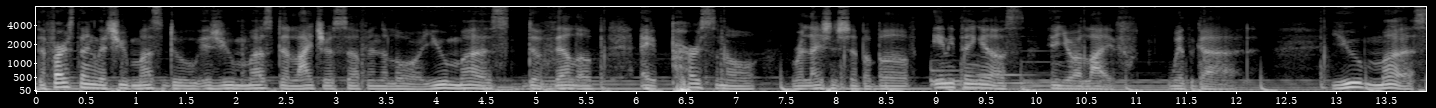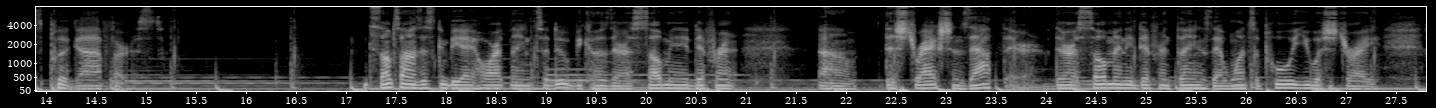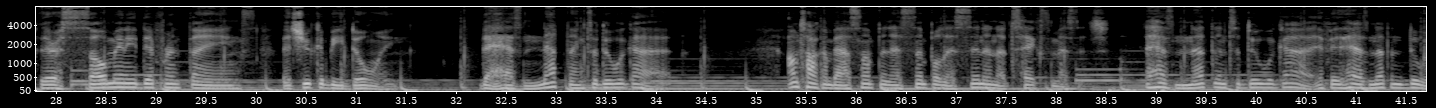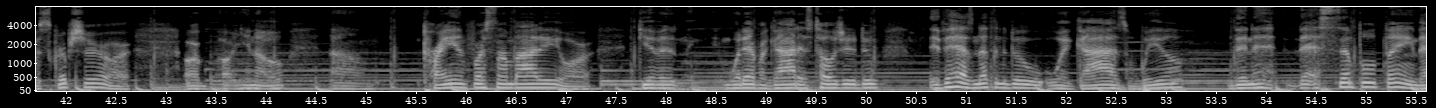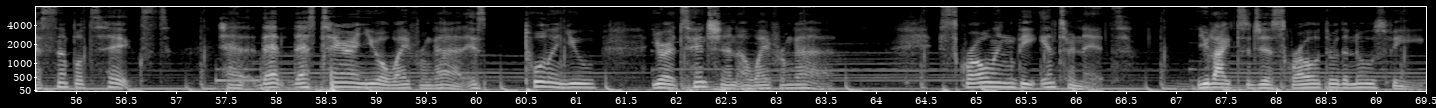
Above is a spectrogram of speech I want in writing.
the first thing that you must do is you must delight yourself in the Lord. You must develop a personal relationship above anything else in your life with God. You must put God first. Sometimes this can be a hard thing to do because there are so many different um, distractions out there. There are so many different things that want to pull you astray. There are so many different things that you could be doing that has nothing to do with God. I'm talking about something as simple as sending a text message. It has nothing to do with God. If it has nothing to do with scripture or or, or you know, um, praying for somebody or giving whatever God has told you to do, if it has nothing to do with God's will, then it, that simple thing, that simple text, that that's tearing you away from God. It's pulling you your attention away from God. Scrolling the internet. You like to just scroll through the news feed.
